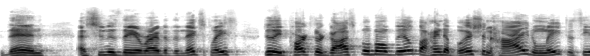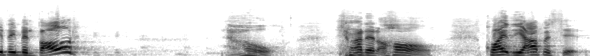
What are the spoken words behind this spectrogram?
Then, as soon as they arrive at the next place, do they park their gospel mobile behind a bush and hide and wait to see if they've been followed? No, not at all. Quite the opposite.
